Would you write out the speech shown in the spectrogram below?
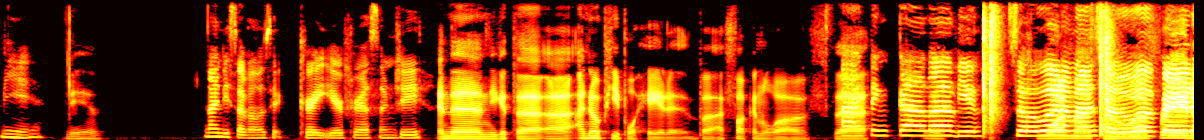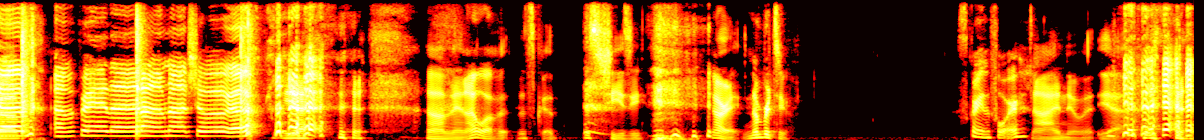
Yeah. Yeah. 97 was a great year for SMG. And then you get the uh I know people hate it, but I fucking love the I think I love you. So what, am I so afraid of? I'm afraid that I'm not sure of. Yeah. oh man, I love it. It's good. It's cheesy. All right, number two. Scream 4. I knew it. Yeah.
